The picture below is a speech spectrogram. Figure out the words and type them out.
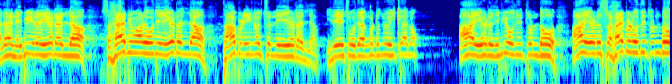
അല്ല നബിയുടെ ഏടല്ല സുഹാബിമാർ ഓതിയ ഏടല്ല താപിഴയങ്ങൾ ചൊല്ലിയ ഏടല്ല. ഇതേ ചോദ്യം അങ്ങോട്ട് ചോദിക്കാനോ ആ ഏട് നബി ഓതിയിട്ടുണ്ടോ? ആയയുടെ സഹാബികൾ ഓതിയിട്ടുണ്ടോ?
